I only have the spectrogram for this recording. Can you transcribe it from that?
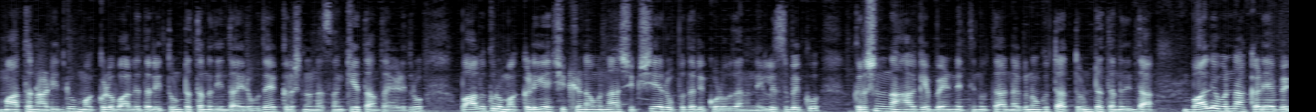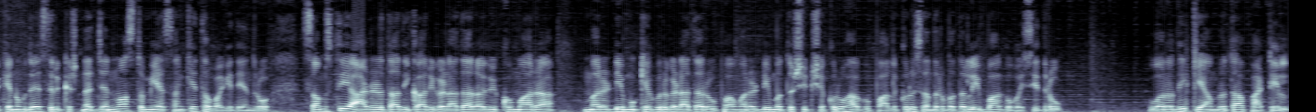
ಮಾತನಾಡಿದ್ರು. ಮಕ್ಕಳು ಬಾಲ್ಯದಲ್ಲಿ ತುಂಟತನದಿಂದ ಇರುವುದೇ ಕೃಷ್ಣನ ಸಂಕೇತ ಅಂತ ಹೇಳಿದರು. ಪಾಲಕರು ಮಕ್ಕಳಿಗೆ ಶಿಕ್ಷಣವನ್ನು ಶಿಕ್ಷೆಯ ರೂಪದಲ್ಲಿ ಕೊಡುವುದನ್ನು ನಿಲ್ಲಿಸಬೇಕು. ಕೃಷ್ಣನ ಹಾಗೆ ಬೆಣ್ಣೆ ತಿನ್ನುತ್ತಾ ನಗುನಗುತ್ತಾ ತುಂಟತನದಿಂದ ಬಾಲ್ಯವನ್ನು ಕಳೆಯಬೇಕೆನ್ನುವುದೇ ಶ್ರೀಕೃಷ್ಣ ಜನ್ಮಾಷ್ಟಮಿಯ ಸಂಕೇತವಾಗಿದೆ ಎಂದರು. ಸಂಸ್ಥೆಯ ಆಡಳಿತಾಧಿಕಾರಿಗಳಾದ ರವಿಕುಮಾರ ಮರಡ್ಡಿ, ಮುಖ್ಯ ಗುರುಗಳಾದ ರೂಪಾ ಮರಡ್ಡಿ ಮತ್ತು ಶಿಕ್ಷಕರು ಹಾಗೂ ಪಾಲಕರು ಸಂದರ್ಭದಲ್ಲಿ ಭಾಗವಹಿಸಿದರು. ವರದಿ ಕೆ. ಅಮೃತ ಪಾಟೀಲ್.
